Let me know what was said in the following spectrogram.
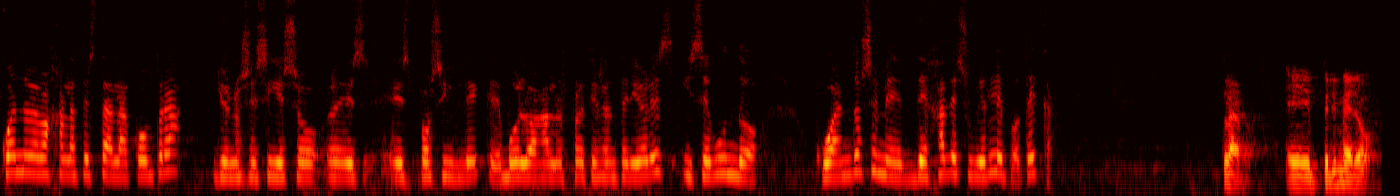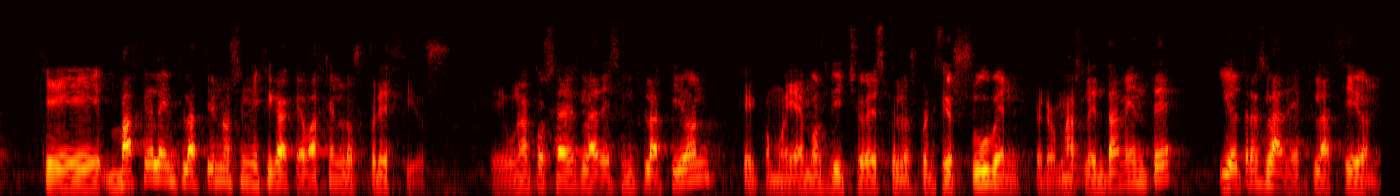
cuándo me baja la cesta de la compra. Yo no sé si eso es, es posible, que vuelvan a los precios anteriores. Y segundo, cuándo se me deja de subir la hipoteca. Claro, eh, primero, que baje la inflación no significa que bajen los precios. Eh, una cosa es la desinflación, que como ya hemos dicho es que los precios suben, pero más lentamente, y otra es la deflación.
